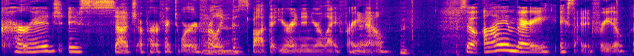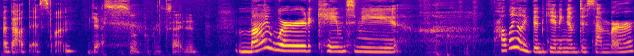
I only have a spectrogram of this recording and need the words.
courage is such a perfect word for like the mm-hmm. spot that you're in in your life right Yeah. now. So I am very excited for you about this one. Yes, super excited. My word came to me probably like the beginning of December.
